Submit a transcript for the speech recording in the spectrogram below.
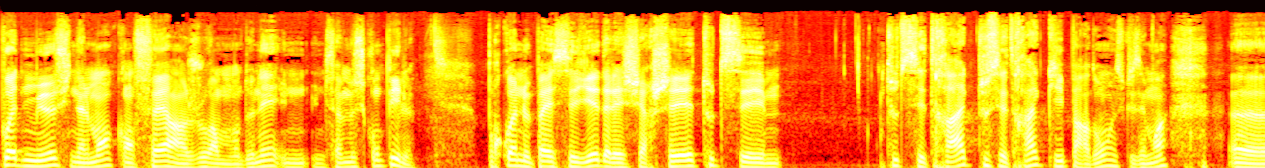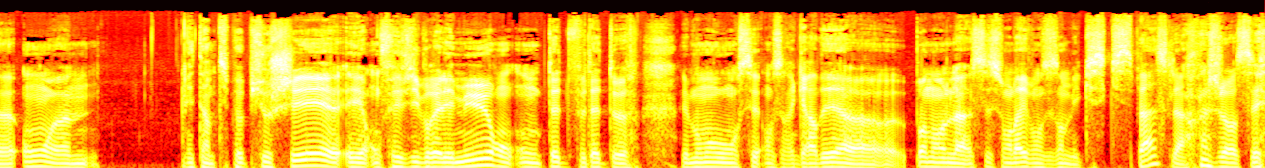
quoi de mieux finalement qu'en faire un jour à un moment donné une, une fameuse compile pourquoi ne pas essayer d'aller chercher toutes ces toutes ces tracks, tous ces tracks qui, pardon, excusez-moi, euh, ont été un petit peu piochés et on fait vibrer les murs. On, on peut-être peut-être euh, les moments où on s'est on s'est regardé euh, pendant la session live en se disant mais qu'est-ce qui se passe là? Genre c'est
